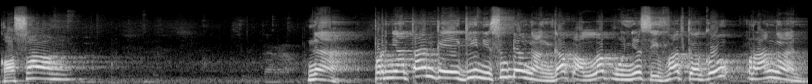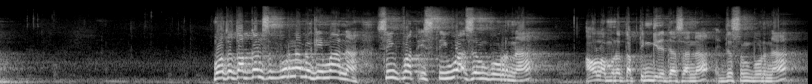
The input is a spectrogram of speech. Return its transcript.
Kosong. Nah, pernyataan kayak gini sudah nganggap Allah punya sifat kekurangan. Mau tetapkan sempurna bagaimana? Sifat istiwa sempurna, Allah menetap tinggi di atas sana, itu sempurna.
